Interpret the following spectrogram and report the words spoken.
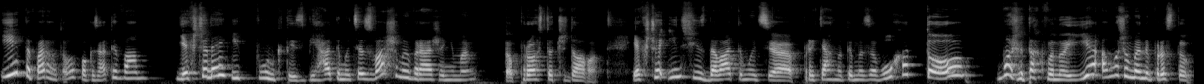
і тепер готова показати вам. Якщо деякі пункти збігатимуться з вашими враженнями, то просто чудово. Якщо інші здаватимуться притягнутими за вуха, то може так воно і є, а може в мене просто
